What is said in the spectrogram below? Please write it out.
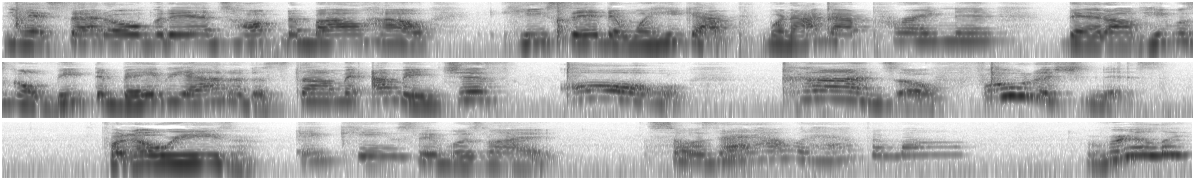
had sat over there and talked about how he said that when he got when I got pregnant that um he was gonna beat the baby out of the stomach. I mean, just all kinds of foolishness. For no reason. And Kingsley was like, "So is that how it happened, Mom? Really?"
